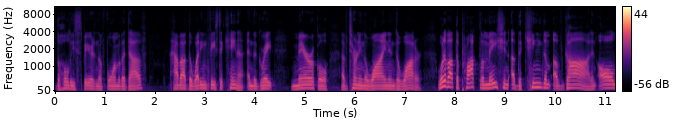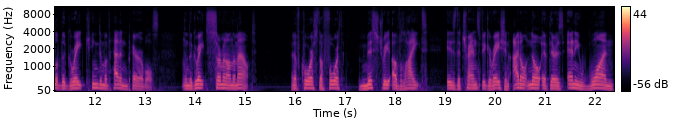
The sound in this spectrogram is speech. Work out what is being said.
The Holy Spirit in the form of a dove? How about the wedding feast at Cana and the great miracle of turning the wine into water? What about the proclamation of the kingdom of God and all of the great kingdom of heaven parables and the great Sermon on the Mount? And of course, the fourth mystery of light is the transfiguration. I don't know if there's any one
